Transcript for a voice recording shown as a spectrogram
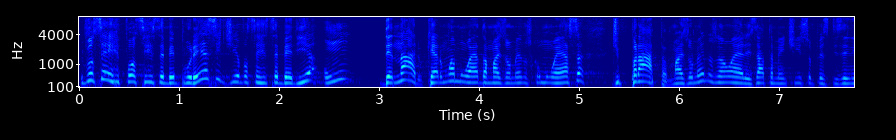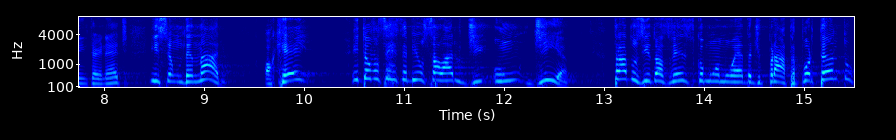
e você fosse receber por esse dia, você receberia um denário, que era uma moeda mais ou menos como essa, de prata. Mais ou menos não era exatamente isso, eu pesquisei na internet. Isso é um denário, ok? Então você recebia o salário de um dia, traduzido às vezes como uma moeda de prata. Portanto,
